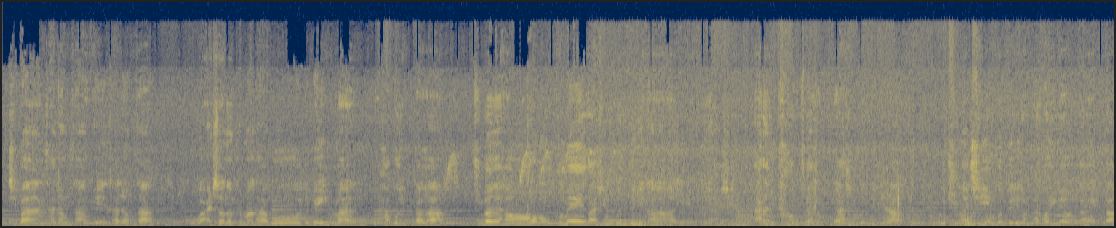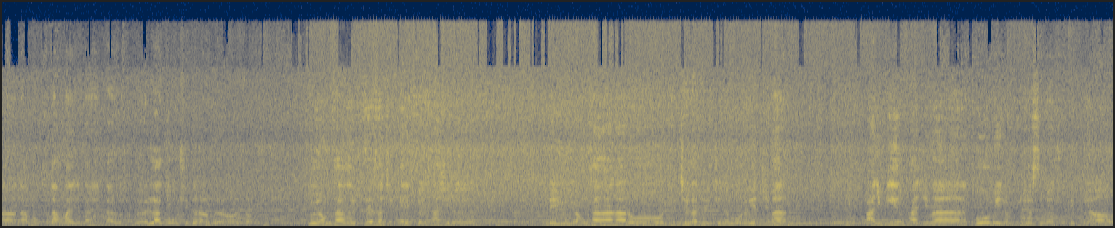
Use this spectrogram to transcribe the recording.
집안 사정상 개인 사정상 그리고 알선은 그만하고 이제 메인만 하고 있다가 주변에서 구매해 가신 분들이나 이미 구매하신 다른 타운트에서 구매하신 분들이랑 그 주변 지인분들이 자꾸 허위매물 당했다 나 뭐 부당 마진 당했다 그러고 자꾸 연락이 오시더라고요 그래서 이 영상을 그래서 찍게 됐어요 사실은 근데 이 영상 하나로 대체가 될지는 모르겠지만 어, 많이 미흡하지만 도움이 좀 되셨으면 좋겠고요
